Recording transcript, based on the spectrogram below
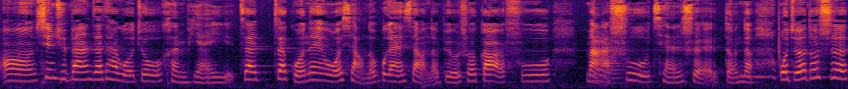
嗯，兴趣班在泰国就很便宜，在在国内我想都不敢想的，比如说高尔夫、马术、潜水等等，我觉得都是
